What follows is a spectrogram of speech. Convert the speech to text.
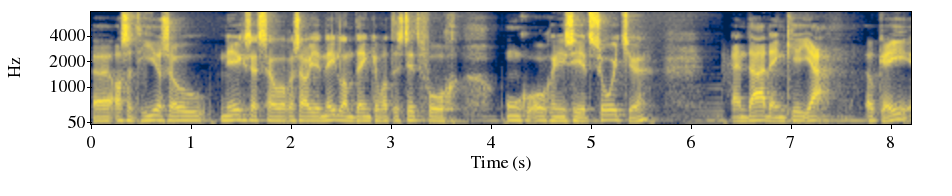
Uh, als het hier zo neergezet zou worden, zou je in Nederland denken: wat is dit voor ongeorganiseerd soortje? En daar denk je: ja, oké,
